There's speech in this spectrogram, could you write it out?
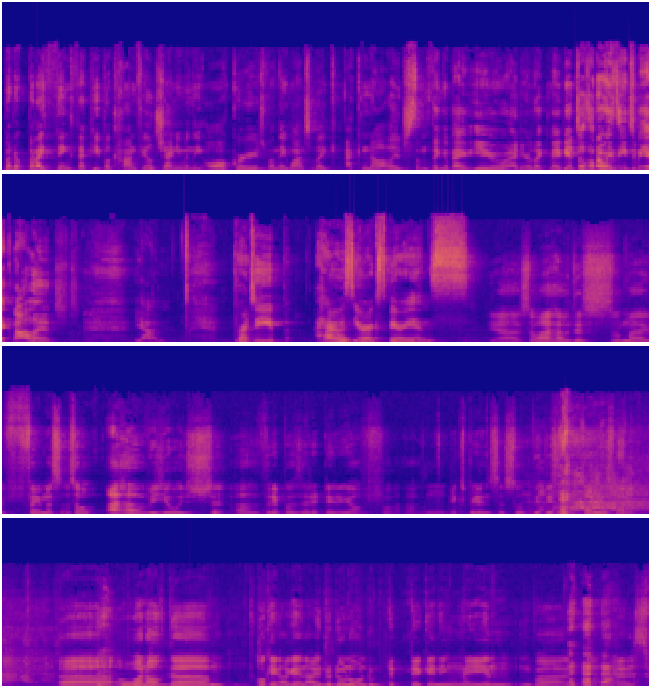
but but I think that people can feel genuinely awkward when they want to like acknowledge something about you and you're like maybe it doesn't always need to be acknowledged yeah Pradeep how's your experience Yeah, so I have this my famous. So I have a huge uh, repository of um, experiences. So this is the funniest one. Uh, one of the okay again I don't want to t- take any name, but it's,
